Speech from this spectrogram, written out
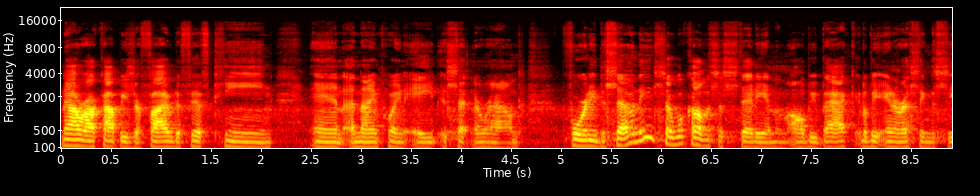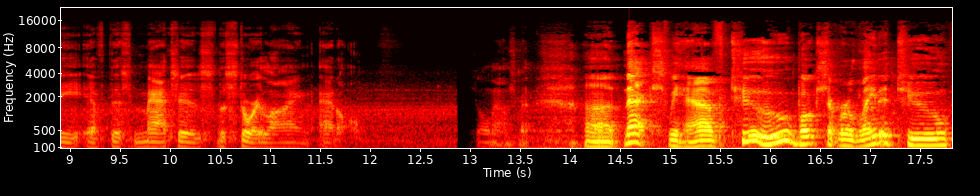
Now raw copies are five to 15, and a 9.8 is setting around 40 to 70. So we'll call this a steady, and then I'll be back. It'll be interesting to see if this matches the storyline at all. Announcement. Uh, next, we have two books that were related to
